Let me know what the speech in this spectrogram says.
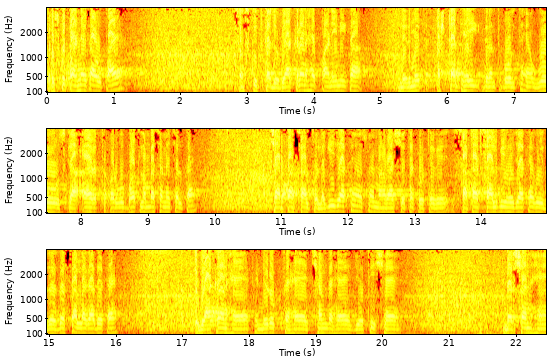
तो उसको पढ़ने का उपाय संस्कृत का जो व्याकरण है, पाणिनि का निर्मित अष्टाध्यायी ग्रंथ बोलते हैं, वो उसका अर्थ और वो बहुत लंबा समय चलता है। चार पाँच साल तो लग जाते हैं उसमें, महाभाष्य तक होते हुए सात आठ साल भी हो जाते हैं, कोई दस दस साल लगा देता है। तो व्याकरण है, फिर निरुक्त है, छंद है, ज्योतिष है, दर्शन है,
